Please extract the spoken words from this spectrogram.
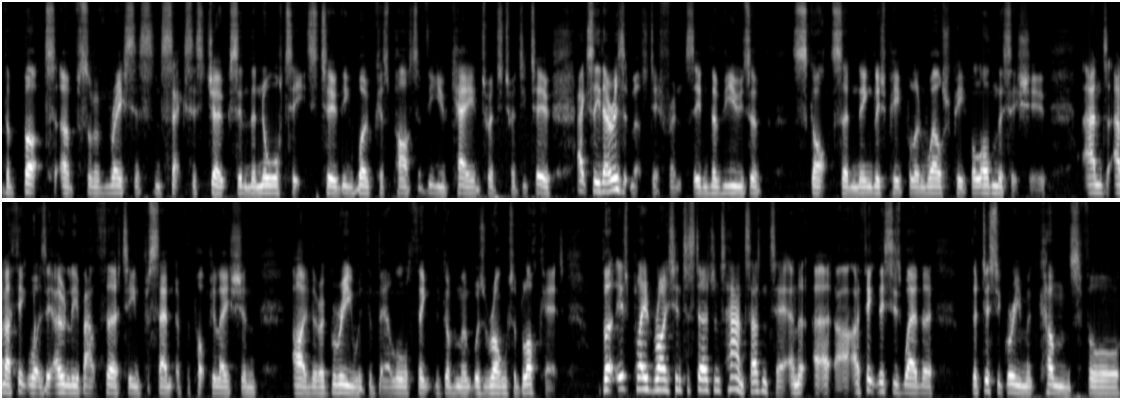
the butt of sort of racist and sexist jokes in the noughties to the wokest part of the UK in 2022. Actually, there isn't much difference in the views of Scots and English people and Welsh people on this issue. And and I think what is it only about 13% of the population either agree with the bill or think the government was wrong to block it. But it's played right into Sturgeon's hands, hasn't it? And uh, I think this is where the the disagreement comes for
